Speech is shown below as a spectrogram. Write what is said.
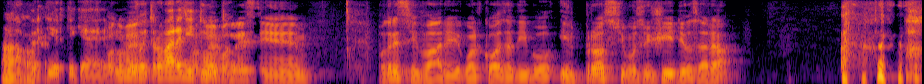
Ah, No, per ok. dirti che Secondo me, puoi trovare di secondo me tutto. potresti, potresti fare qualcosa tipo il prossimo suicidio sarà...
